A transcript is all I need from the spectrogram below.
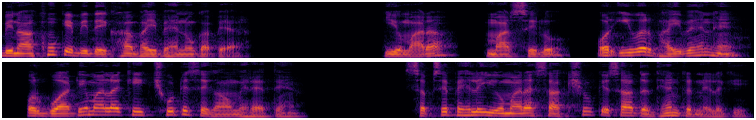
बिना आँखों के भी देखा भाई बहनों का प्यार। योमारा मार्सेलो और ईवर भाई बहन हैं और ग्वाटेमाला के एक छोटे से गाँव में रहते हैं। सबसे पहले योमारा साक्षियों के साथ अध्ययन करने लगी,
